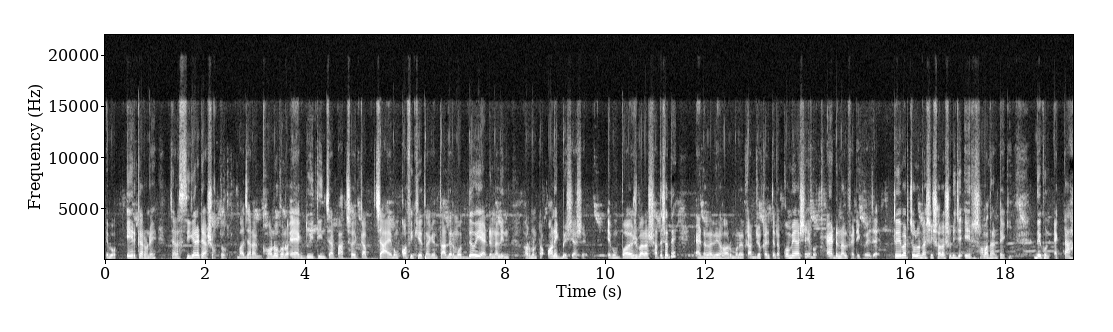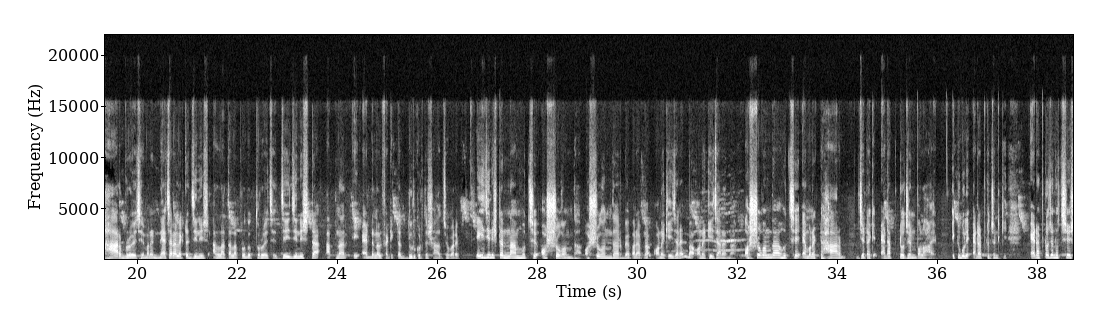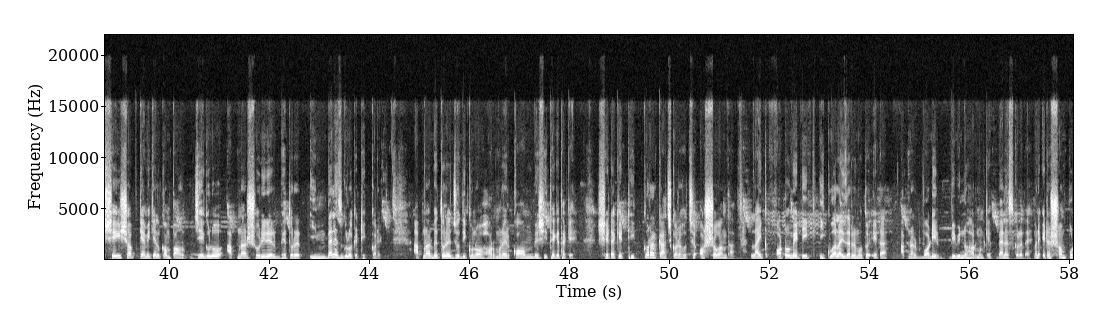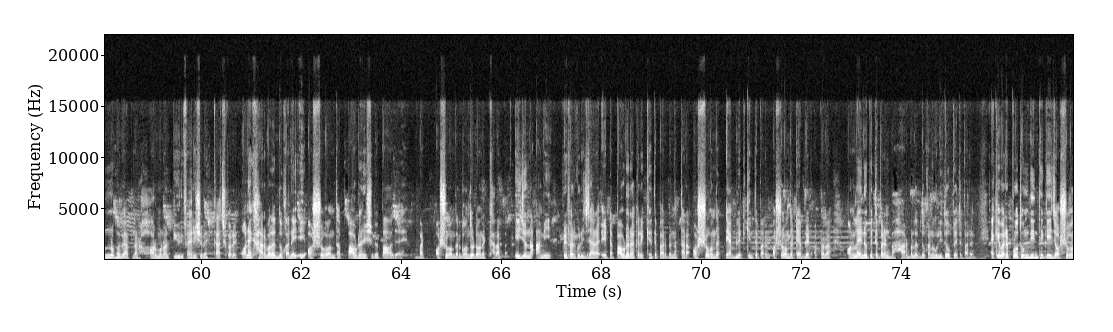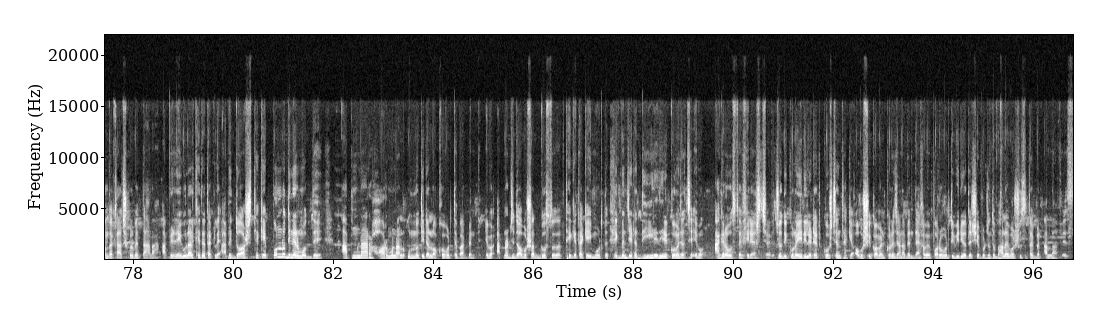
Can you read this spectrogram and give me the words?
এবং এর কারণে যারা সিগারেটে আসক্ত বা যারা ঘন ঘন এক, দুই, তিন, চার, পাঁচ, ছয় কাপ চা এবং কফি খেয়ে থাকেন, তাদের মধ্যেও এই অ্যাড্রেনালিন হরমোনটা অনেক বেশি আসে এবং বয়স বাড়ার সাথে সাথে অ্যাড্রেনালিন হরমোনের কার্যকারিতাটা কমে আসে এবং অ্যাড্রেনাল ফ্যাটিক হয়ে যায়। তো এবার চলুন আসি সরাসরি যে এর সমাধানটা কি। দেখুন, একটা হার্ব রয়েছে মানে ন্যাচারাল একটা জিনিস আল্লাহ তালা প্রদত্ত রয়েছে, যেই জিনিসটা আপনার এই অ্যাডেনাল ফ্যাটিকটা দূর করতে সাহায্য করে। এই জিনিসটার নাম হচ্ছে অশ্বগন্ধা। অশ্বগন্ধার ব্যাপারে আপনার অনেকেই জানেন বা অনেকেই জানেন না। অশ্বগন্ধা হচ্ছে এমন একটা হার্ব যেটাকে অ্যাডাপ্টোজেন বলা হয়। একটু বলি অ্যাডাপ্টোজেন কি? অ্যাডাপ্টোজেন হচ্ছে সেই সব কেমিক্যাল কম্পাউন্ড যেগুলো আপনার শরীরের ভেতরের ইমব্যালেন্সগুলোকে ঠিক করে। আপনার ভেতরে যদি কোনো হরমোনের কম বেশি থেকে থাকে, সেটাকে ঠিক করার কাজ করে হচ্ছে অশ্বগন্ধা। লাইক অটোমেটিক ইকুয়ালাইজারের মতো এটা আপনার বডির বিভিন্ন হরমোনকে ব্যালেন্স করে দেয়। মানে এটা সম্পূর্ণভাবে আপনার হরমোনাল পিউরিফায়ার হিসেবে কাজ করে। অনেক হার্বালের দোকানে এই অশ্বগন্ধা পাউডার হিসেবে পাওয়া যায় বাট অশ্বগন্ধার গন্ধটা অনেক খারাপ। এই জন্য আমি প্রেফার করি যারা এটা পাউডার আকারে খেতে পারবে না, তারা অশ্বগন্ধার ট্যাবলেট কিনতে পারেন। অশ্বগন্ধা ট্যাবলেট আপনারা অনলাইনেও পেতে পারেন বা হার্বালের দোকানগুলিতেও পেতে পারেন। একেবারে প্রথম দিন থেকেই যে অশ্বগন্ধা কাজ করবে তা না। আপনি রেগুলার খেতে থাকলে আপনি দশ থেকে পনেরো দিনের মধ্যে আপনার হরমোনাল উন্নতিটা লক্ষ্য করতে পারবেন এবং আপনার যদি অবসাদগ্রস্ততা থেকে থাকে এই মুহূর্তে, দেখবেন যে এটা ধীরে ধীরে কমে যাচ্ছে এবং আগের অবস্থায় ফিরে আসছে। যদি কোনো এই রিলেটেড কোশ্চেন থাকে, অবশ্যই কমেন্ট করে জানাবেন। দেখাবে পরবর্তী ভিডিওতে সে পর্যন্ত ভালো এবং সুস্থ থাকবেন। আল্লাহ হাফেজ।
